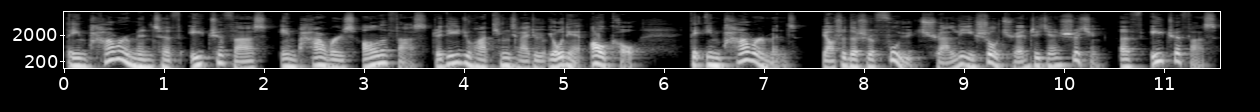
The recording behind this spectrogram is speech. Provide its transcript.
The empowerment of each of us empowers all of us。这第一句话听起来就有点拗口。The empowerment 表示的是赋予权利、授权这件事情，of each of us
